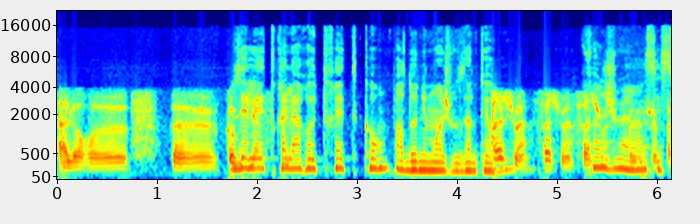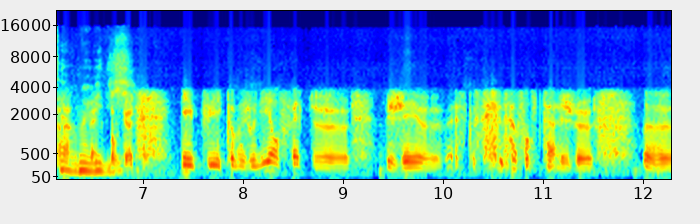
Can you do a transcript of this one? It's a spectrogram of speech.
Alors, euh, vous allez être à la retraite quand? Pardonnez-moi, je vous interromps. Fin juin, fin juin, fin, fin juin. c'est ça, vous m'avez dit. Et puis, comme je vous dis, en fait, euh, j'ai. Euh, est-ce que c'est l'avantage euh,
